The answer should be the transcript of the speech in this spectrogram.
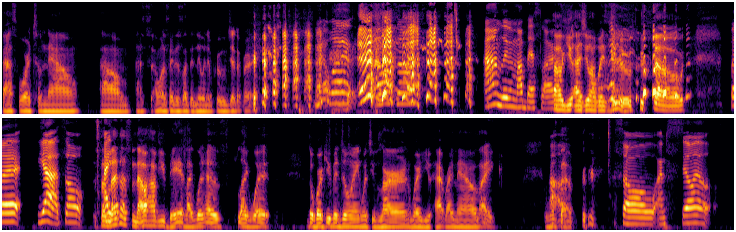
fast forward to now, um, I, I want to say this is like the new and improved Jennifer. you know what? Also, I'm living my best life. Oh, you as you always do. so, but yeah, so so I, let us know how you been. Like, what has like what the work you've been doing, what you've learned, where you at right now, like what's up? so I'm still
